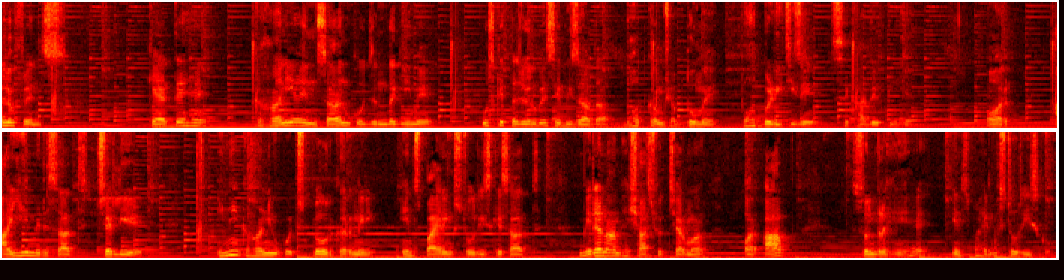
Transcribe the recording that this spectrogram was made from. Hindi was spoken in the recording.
हेलो फ्रेंड्स कहते हैं कहानियाँ इंसान को ज़िंदगी में, उसके तजुर्बे से भी ज़्यादा बहुत कम शब्दों में बहुत बड़ी चीज़ें सिखा देती हैं। और आइए मेरे साथ चलिए इन्हीं कहानियों को एक्सप्लोर करने इंस्पायरिंग स्टोरीज के साथ। मेरा नाम है शाश्वत शर्मा और आप सुन रहे हैं इंस्पायरिंग स्टोरीज को।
